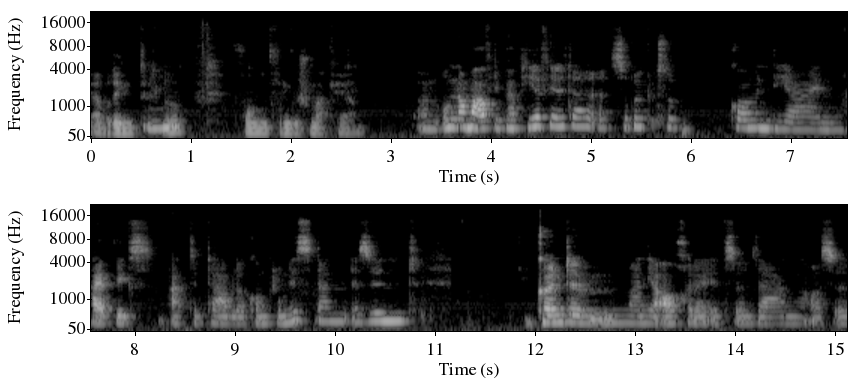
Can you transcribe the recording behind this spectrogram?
erbringt, mhm. ne? vom, vom Geschmack her. Ähm, um nochmal auf die Papierfilter äh, zurückzukommen, die ja ein halbwegs akzeptabler Kompromiss dann sind, könnte man ja auch jetzt äh, sagen, aus äh,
